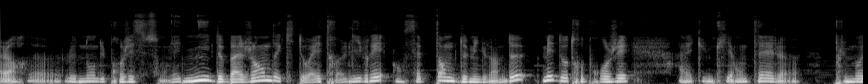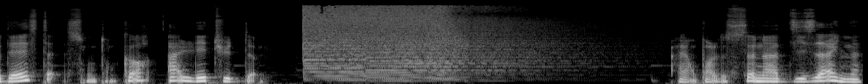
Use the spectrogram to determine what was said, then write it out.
Alors, euh, le nom du projet, ce sont les Nids de Bajande, qui doit être livré en septembre 2022, mais d'autres projets avec une clientèle plus modeste sont encore à l'étude. Allez, on parle de Sona Design,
